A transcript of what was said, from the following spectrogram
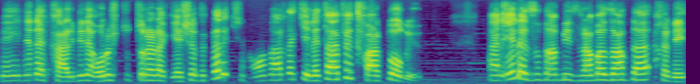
beynine, kalbine oruç tutturarak yaşadıkları için onlardaki letafet farklı oluyor. Yani en azından biz Ramazan'da hani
